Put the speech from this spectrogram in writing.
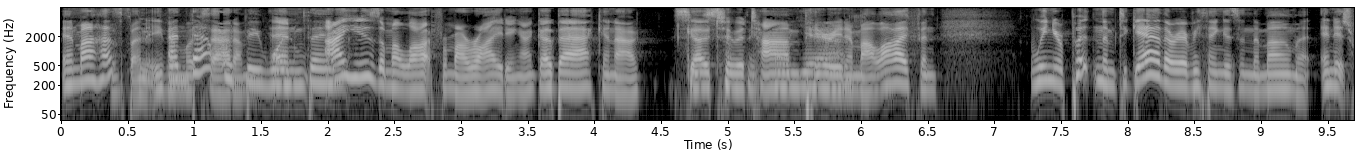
and my husband good. even And looks that at would them. be one and thing- I use them a lot for my writing. I go back and I See go to a time Oh, period in my life, and when you're putting them together, everything is in the moment, and it's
